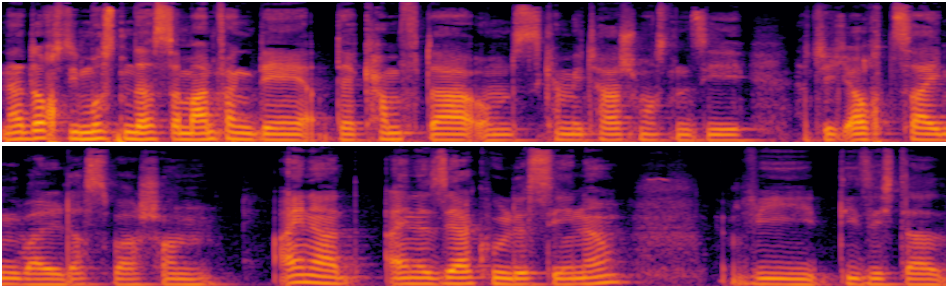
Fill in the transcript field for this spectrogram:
na doch, sie mussten das am Anfang der, der Kampf da ums Kamitage mussten sie natürlich auch zeigen, weil das war schon eine, eine sehr coole Szene wie die sich da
